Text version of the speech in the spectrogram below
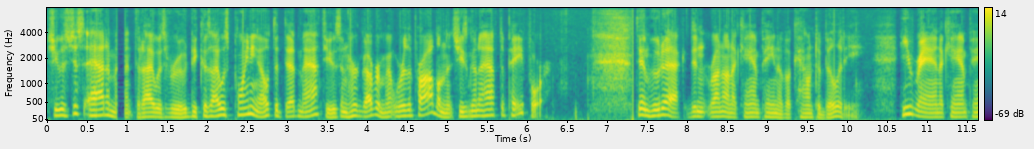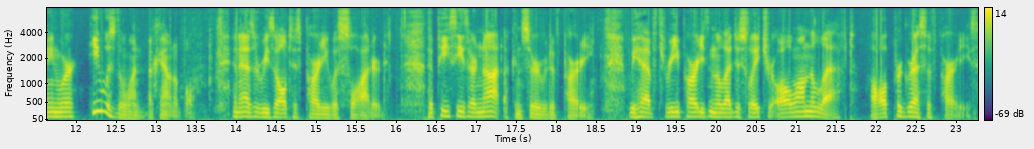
She was just adamant that I was rude because I was pointing out that Deb Matthews and her government were the problem that she's going to have to pay for. Tim Hudak didn't run on a campaign of accountability. He ran a campaign where he was the one accountable. And as a result, his party was slaughtered. The PCs are not a conservative party. We have three parties in the legislature, all on the left, all progressive parties.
